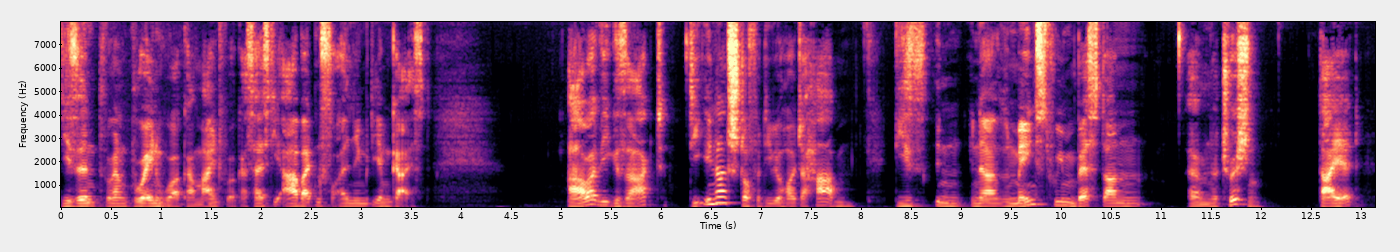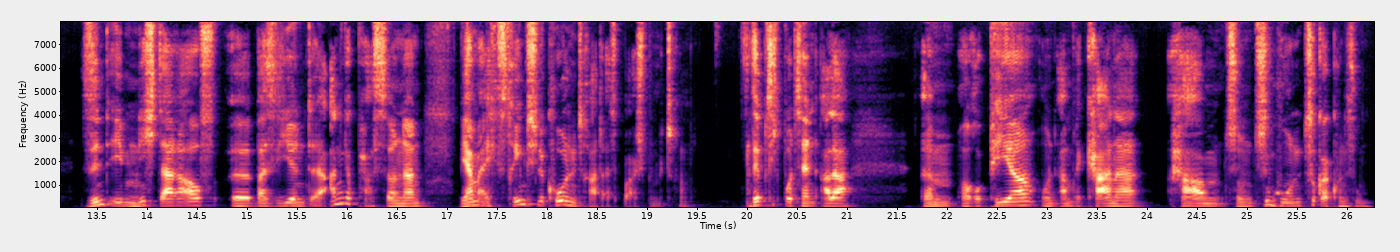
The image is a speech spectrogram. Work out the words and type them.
die sind sogenannte Brainworker, Mindworker. Das heißt, die arbeiten vor allen Dingen mit ihrem Geist. Aber wie gesagt, die Inhaltsstoffe, die wir heute haben, die in, in einer Mainstream Western ähm, Nutrition Diet, sind eben nicht darauf äh, basierend äh, angepasst, sondern wir haben extrem viele Kohlenhydrate als Beispiel mit drin. 70 Prozent aller ähm, Europäer und Amerikaner haben einen zu hohen Zuckerkonsum.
